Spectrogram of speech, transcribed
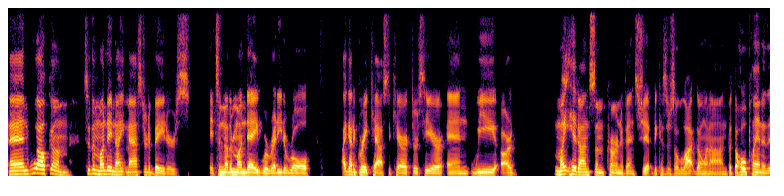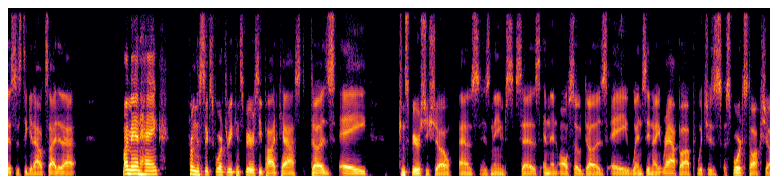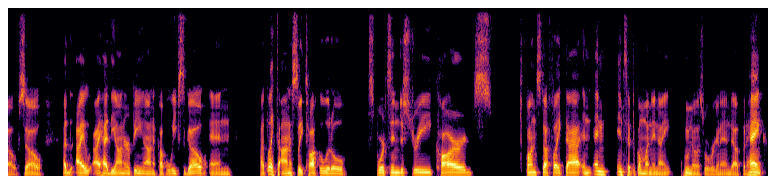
And welcome to the Monday Night Master Debaters. It's another Monday. We're ready to roll. I got a great cast of characters here, and we are might hit on some current events shit because there's a lot going on. But the whole plan of this is to get outside of that. My man Hank from the 643 Conspiracy Podcast does a conspiracy show, as his name says, and then also does a Wednesday night wrap up, which is a sports talk show. So I I, I had the honor of being on a couple weeks ago, and I'd like to honestly talk a little sports industry, cards, fun stuff like that, and and in typical Monday night, who knows where we're gonna end up. But Hank,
